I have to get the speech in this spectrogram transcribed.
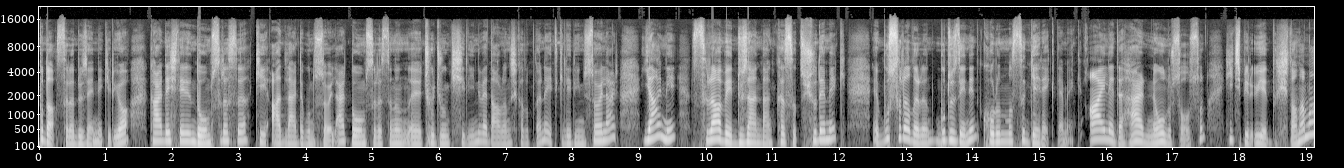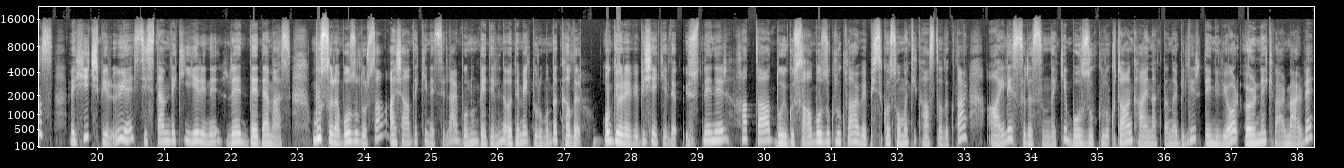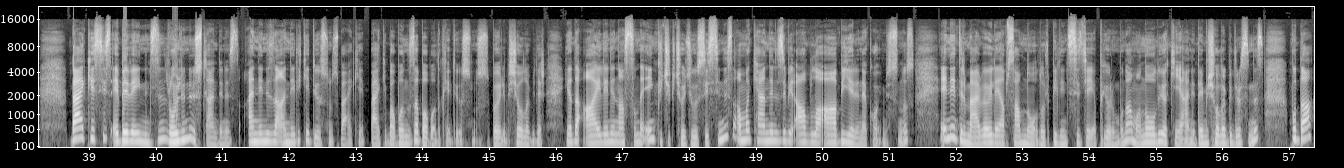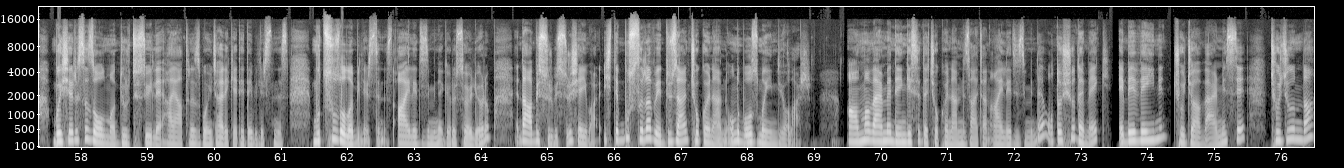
bu da sıra düzenine giriyor. Kardeşlerin doğum sırası ki Adler de bunu söyler. Doğum sırasının e, çocuğun kişiliğini ve davranış kalıplarını etkilediğini söyler. Yani sıra ve düzenden kasıt şu demek. E, bu sıraların, bu düzenin korunması gerek demek. Ailede her ne olursa olsun hiçbir üye dışlanamaz ve hiçbir üye sistemdeki yerini reddedemez. Bu sıra bozulursa aşağıdaki nesiller bunun bedelini ödemek durumunda kalır. O görevi bir şekilde üstlenir. Hatta Hatta duygusal bozukluklar ve psikosomatik hastalıklar aile sırasındaki bozukluktan kaynaklanabilir deniliyor. Örnek ver Merve. Belki siz ebeveyninizin rolünü üstlendiniz. Annenize annelik ediyorsunuz belki. Belki babanıza babalık ediyorsunuz. Böyle bir şey olabilir. Ya da ailenin aslında en küçük çocuğu sizsiniz ama kendinizi bir abla abi yerine koymuşsunuz. E nedir Merve öyle yapsam ne olur? Bilinçsizce yapıyorum bunu ama ne oluyor ki yani demiş olabilirsiniz. Bu da başarısız olma dürtüsüyle hayatınız hayatınız boyunca hareket edebilirsiniz. Mutsuz olabilirsiniz. Aile dizimine göre söylüyorum. E, daha bir sürü bir sürü şey var. İşte bu sıra ve düzen çok önemli. Onu bozmayın diyorlar. Alma verme dengesi de çok önemli zaten aile diziminde. O da şu demek, ebeveynin çocuğa vermesi, çocuğun da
